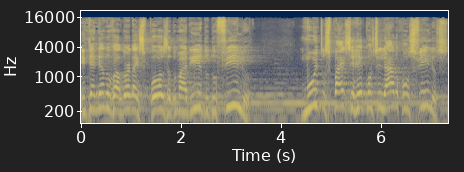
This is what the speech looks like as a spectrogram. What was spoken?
entendendo o valor da esposa, do marido, do filho. Muitos pais se reconciliaram com os filhos.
